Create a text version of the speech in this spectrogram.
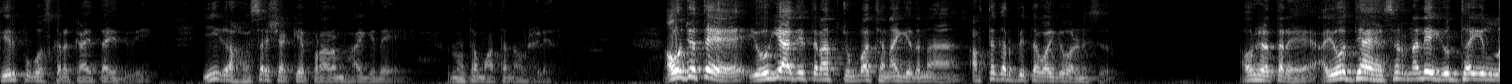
ತೀರ್ಪಿಗೋಸ್ಕರ ಕಾಯ್ತಾ ಇದ್ವಿ. ಈಗ ಹೊಸ ಶಕೆ ಪ್ರಾರಂಭ ಆಗಿದೆ ಅನ್ನುವಂಥ ಮಾತನ್ನು ಅವ್ರು ಹೇಳಿದರು. ಅವ್ರ ಜೊತೆ ಯೋಗಿ ಆದಿತ್ಯನಾಥ್ ತುಂಬ ಚೆನ್ನಾಗಿ ಇದನ್ನು ಅರ್ಥಗರ್ಭಿತವಾಗಿ ವರ್ಣಿಸಿದರು. ಅವ್ರು ಹೇಳ್ತಾರೆ ಅಯೋಧ್ಯ ಹೆಸರಿನಲ್ಲೇ ಯುದ್ಧ ಇಲ್ಲ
